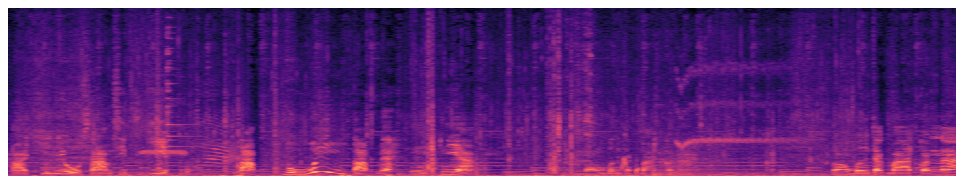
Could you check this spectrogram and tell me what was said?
พาคีริวสามสิบกีบ ตับบุ้ยตับไหมเนี่ยลองเบิงจากบาทก่อนนะ ลองเบิงจากบาทก่อนนะ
